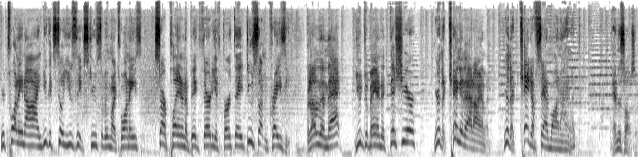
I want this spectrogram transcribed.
You're 29. You could still use the excuse of in my 20s, start planning a big 30th birthday, do something crazy. But other than that, you demand it this year. You're the king of that island. You're the king of San Juan Island. And the salsa.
